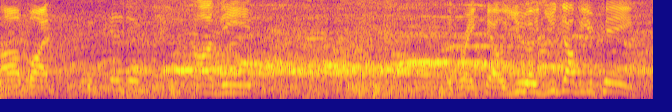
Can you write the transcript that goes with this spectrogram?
uh, but uh, the it's a great kill. U, UWP.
